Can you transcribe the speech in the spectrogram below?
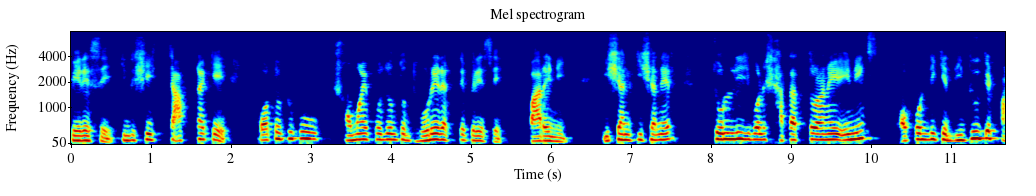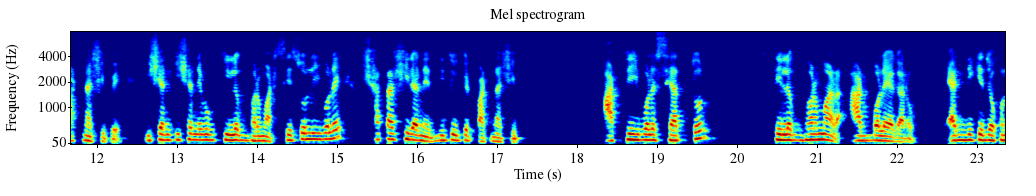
পেরেছে, কিন্তু সেই চাপটাকে কতটুকু সময় পর্যন্ত ধরে রাখতে পেরেছে পারেনি। ঈশান কিষানের চল্লিশ বলে সাতাত্তর রানের ইনিংস অপরদিকে দ্বিতীয় উইকেট পার্টনারশিপে ঈশান কিষান এবং তিলক ভার্মার ছেচল্লিশ বলে সাতাশি রানের দ্বিতীয় উইকেট পার্টনারশিপ আটত্রিশ বলে ছিয়াত্তর, তিলক ভার্মার আট বলে এগারো। একদিকে যখন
